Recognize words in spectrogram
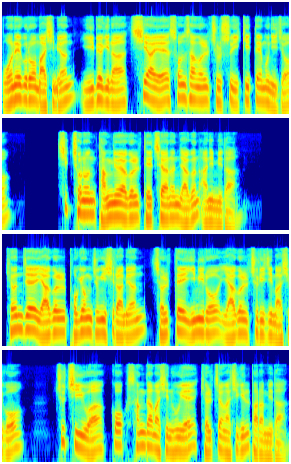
원액으로 마시면 위벽이나 치아에 손상을 줄 수 있기 때문이죠. 식초는 당뇨약을 대체하는 약은 아닙니다. 현재 약을 복용 중이시라면 절대 임의로 약을 줄이지 마시고 주치의와 꼭 상담하신 후에 결정하시길 바랍니다.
